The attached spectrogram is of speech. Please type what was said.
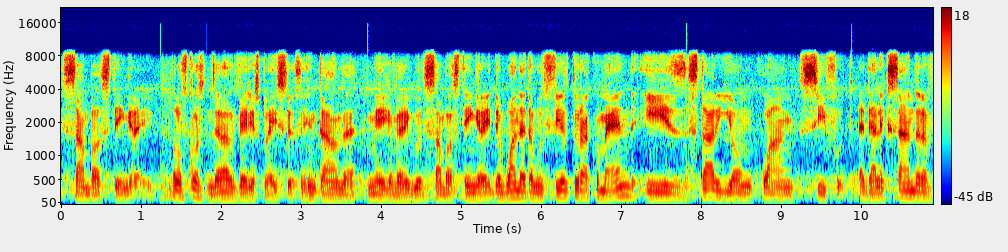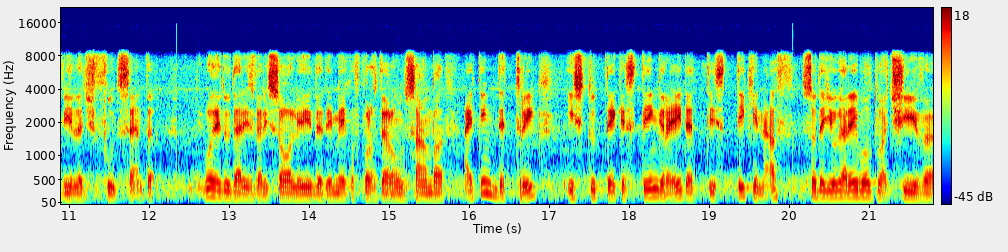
sambal stingray. But of course, there are various places in town that make a very good sambal stingray. The one that I would feel to recommend is Star Yong Kwang Seafood at the Alexandra Village Food Center. What they do there is very solid. They make, of course, their own sambal. I think the trick is to take a stingray that is thick enough so that you are able to achieve a,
